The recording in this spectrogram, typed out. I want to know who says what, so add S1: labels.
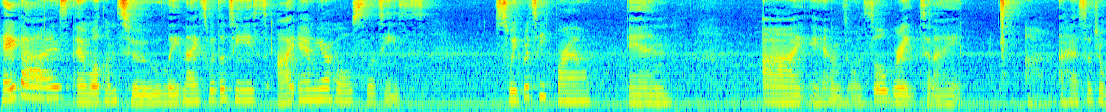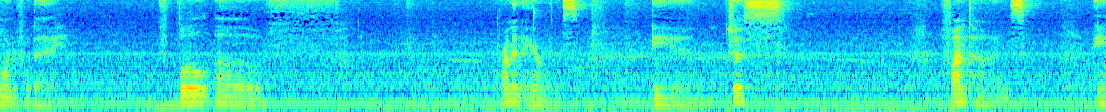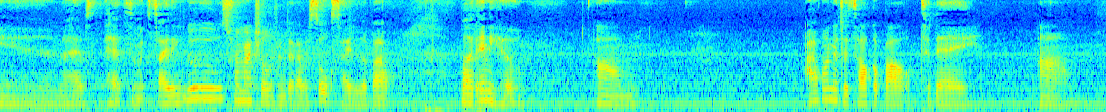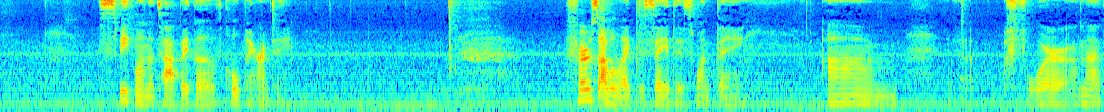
S1: Hey guys, and welcome to Late Nights with Latisse. I am your host, Latisse Sweet Critique Brown, and I am doing so great tonight. Um, I had such a wonderful day, full of running errands and just fun times and I have had some exciting news from my children that I was so excited about. But anyhow, um, I wanted to talk about today, um, speak on the topic of co-parenting. First, I would like to say this one thing. Um, for I'm not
